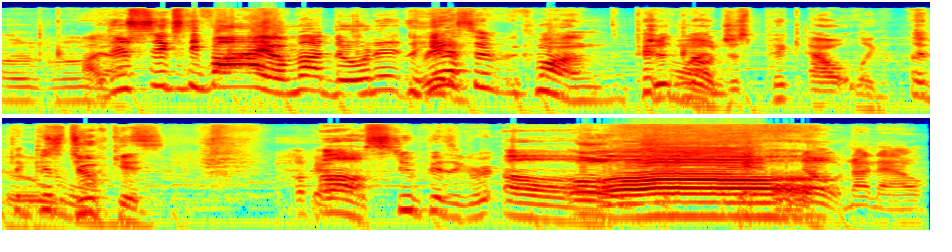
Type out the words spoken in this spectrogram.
Uh, what do we Uh, there's 65. I'm not doing it. He has to. Come on. Pick Just, one. no, just pick out like Like the two. good Stoop ones. Kid. Okay. Oh, stupid is a great. Oh. Oh. No, not now.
